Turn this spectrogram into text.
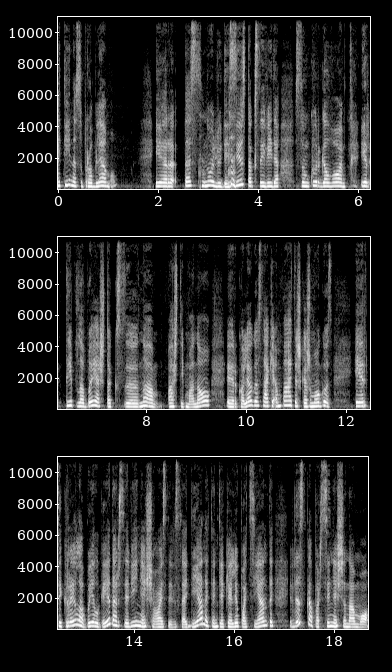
ateina su problemom. Ir tas, nu, liūdėsys toksai veidė, sunku ir galvoju. Ir taip labai aš toks, na, aš taip manau, ir kolegos sakė, empatiškas žmogus ir tikrai labai ilgai dar savy nešiojasi visą dieną ten tie keli pacientai viską parsineši namo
